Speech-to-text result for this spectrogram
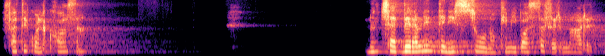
Fate qualcosa. Non c'è veramente nessuno che mi possa fermare.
